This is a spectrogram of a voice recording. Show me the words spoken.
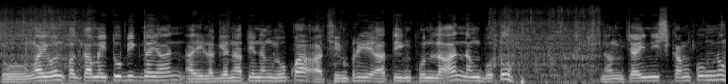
So ngayon pagka may tubig na yan ay lagyan natin ng lupa at siyempre ating punlaan ng buto ng Chinese kangkong no.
